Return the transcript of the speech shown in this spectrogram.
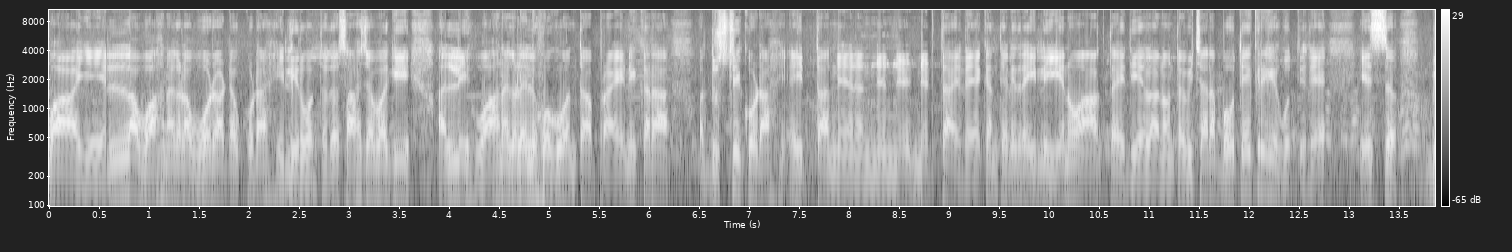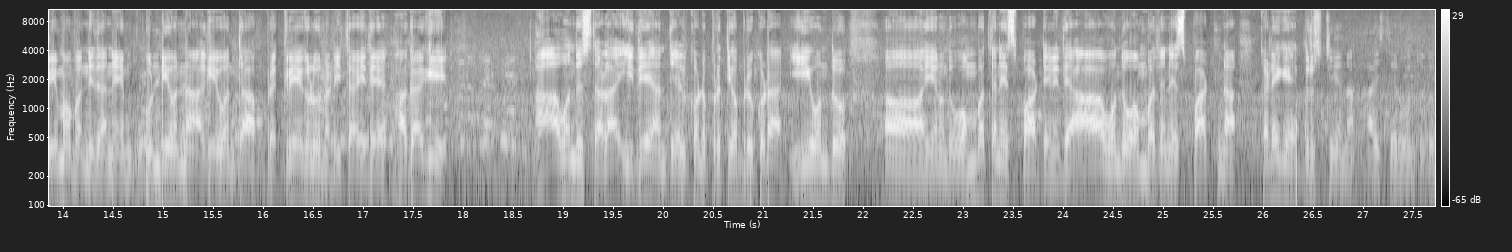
ವಾ, ಎಲ್ಲ ವಾಹನಗಳ ಓಡಾಟ ಕೂಡ ಇಲ್ಲಿರುವಂಥದ್ದು. ಸಹಜವಾಗಿ ಅಲ್ಲಿ ವಾಹನಗಳಲ್ಲಿ ಹೋಗುವಂಥ ಪ್ರಯಾಣಿಕರ ದೃಷ್ಟಿ ಕೂಡ ಇತ್ತ ನೆಡ್ತಾ ಇದೆ. ಯಾಕಂತ ಹೇಳಿದರೆ ಇಲ್ಲಿ ಏನೋ ಆಗ್ತಾ ಇದೆಯಲ್ಲ ಅನ್ನೋಂಥ ವಿಚಾರ ಬಹುತೇಕರಿಗೆ ಗೊತ್ತಿದೆ. ಎಸ್ ಭೀಮ ಬಂದಿದ್ದಾನೆ. ಗುಂಡಿಯನ್ನು ಅಗೆಯುವಂಥ ಪ್ರಕ್ರಿಯೆಗಳು ನಡೀತಾ ಇದೆ. ಹಾಗಾಗಿ ಆ ಒಂದು ಸ್ಥಳ ಇದೆ ಅಂತ ಹೇಳ್ಕೊಂಡು ಪ್ರತಿಯೊಬ್ಬರು ಕೂಡ ಈ ಒಂದು ಏನೊಂದು ಒಂಬತ್ತನೇ ಸ್ಪಾಟ್ ಏನಿದೆ, ಆ ಒಂದು ಒಂಬತ್ತನೇ ಸ್ಪಾಟ್ನ ಕಡೆಗೆ ದೃಷ್ಟಿಯನ್ನು ಹಾಯಿಸ್ತಿರುವಂಥದ್ದು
